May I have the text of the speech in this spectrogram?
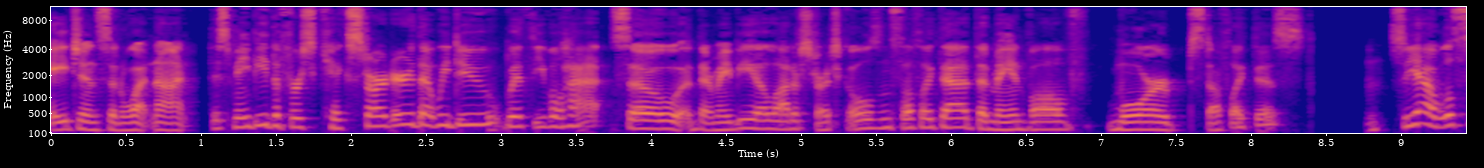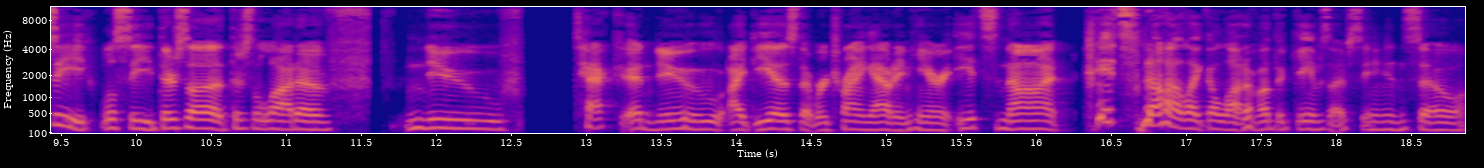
agents and whatnot. This may be the first Kickstarter that we do with Evil Hat, so there may be a lot of stretch goals and stuff like that that may involve more stuff like this. So yeah, we'll see. We'll see. There's a there's a lot of new tech and new ideas that we're trying out in here. It's not it's not like a lot of other games I've seen. So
